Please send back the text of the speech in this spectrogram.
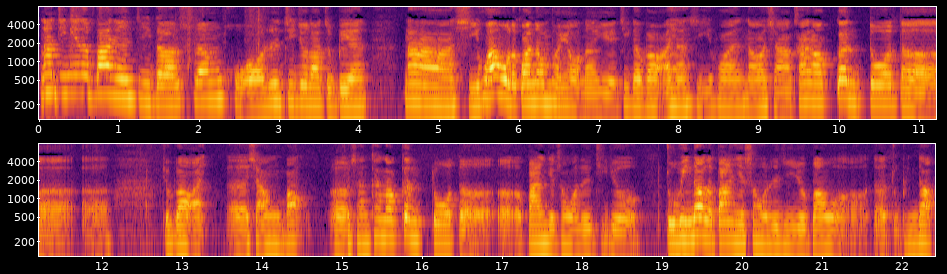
那今天的八年级的生活日记就到这边。那喜欢我的观众朋友呢，也记得帮我按下喜欢，然后想要看到更多的呃，就帮我按呃想帮呃想看到更多的呃八年级生活日记，就主频道的八年级生活日记就帮我的主频道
